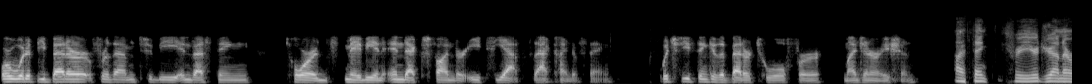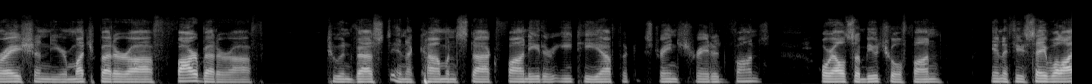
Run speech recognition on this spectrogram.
Or would it be better for them to be investing towards maybe an index fund or ETF, that kind of thing? Which do you think is a better tool for my generation? I think for your generation, you're much better off, far better off to invest in a common stock fund, either ETF, exchange traded funds, or else a mutual fund and if you say, well, I,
